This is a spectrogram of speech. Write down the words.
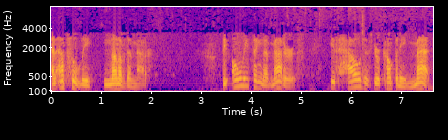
And absolutely none of them matter. The only thing that matters is how does your company match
